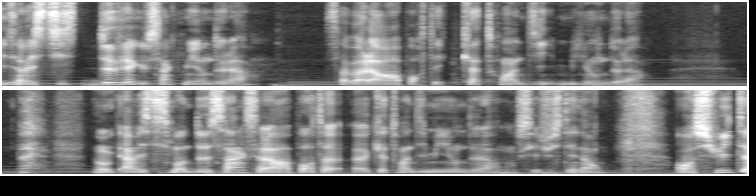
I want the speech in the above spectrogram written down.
Ils investissent 2,5 millions de dollars. Ça va leur rapporter 90 millions de dollars. Donc investissement de 2,5, ça leur rapporte 90 euh, millions de dollars. Donc c'est juste énorme. Ensuite,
